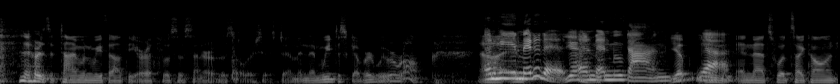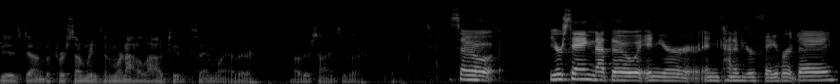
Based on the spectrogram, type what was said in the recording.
there was a time when we thought the Earth was the center of the solar system, and then we discovered we were wrong. and Uh, we admitted it, yeah. and, and moved on. Yep. Yeah. And, and that's what psychology has done, but for some reason we're not allowed to the same way other other sciences are. So you're saying that though in your in kind of your favorite day,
